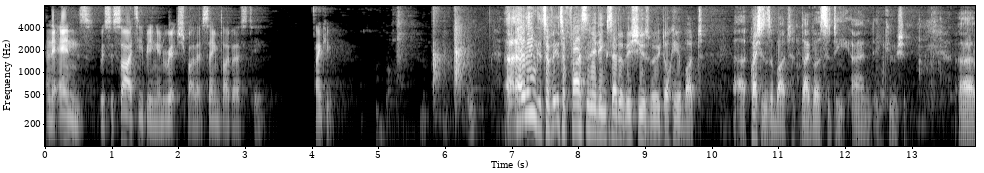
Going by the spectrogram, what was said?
And it ends with society being enriched by that same diversity. Thank you. I think it's a, it's a fascinating set of issues when we're talking about uh, questions about diversity and inclusion uh,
